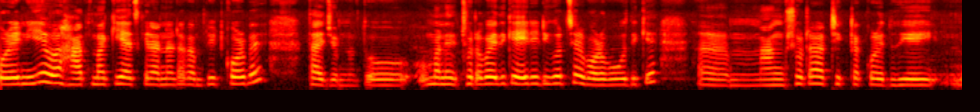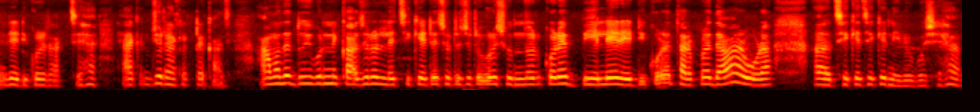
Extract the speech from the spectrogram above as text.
করে নিয়ে ওর হাত মাখিয়ে আজকে রান্নাটা কমপ্লিট করবে, তাই জন্য। তো ও মানে ছোটো বউ এদিকে এই রেডি করছে আর বড়ো বউ ওদিকে মাংসটা ঠিকঠাক করে ধুয়েই রেডি করে রাখছে। হ্যাঁ এক একজন এক একটা কাজ। আমাদের দুই বোনের কাজ হলো লেচি কেটে ছোটো ছোটো করে সুন্দর করে বেলে রেডি করে তারপরে দেওয়া আর ওরা ছেঁকে ছেঁকে নেবে বসে। হ্যাঁ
